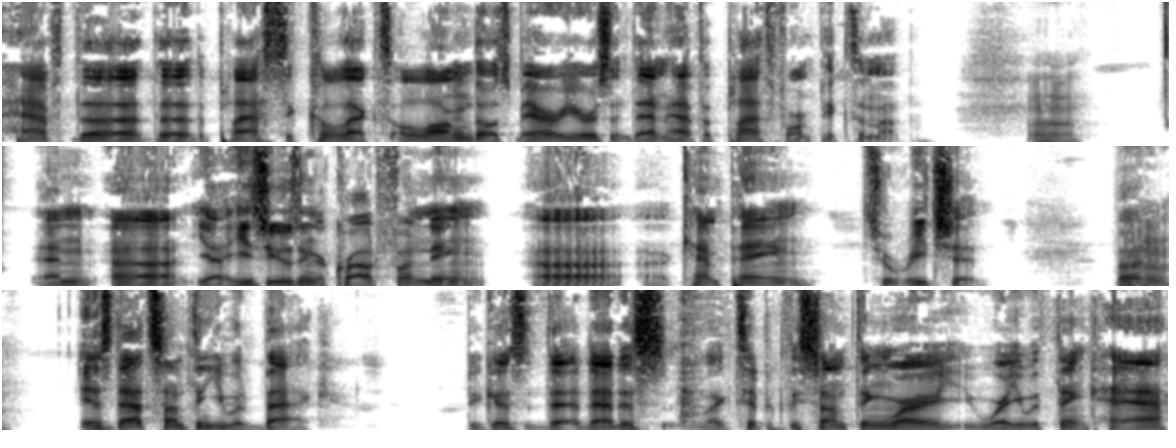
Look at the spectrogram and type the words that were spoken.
have the, the the plastic collect along those barriers, and then have a platform pick them up. Mhm. And uh, yeah, he's using a crowdfunding uh, uh, campaign to reach it. But Mhm. is that something you would back? Because that that is like typically something where where you would think, "Huh."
